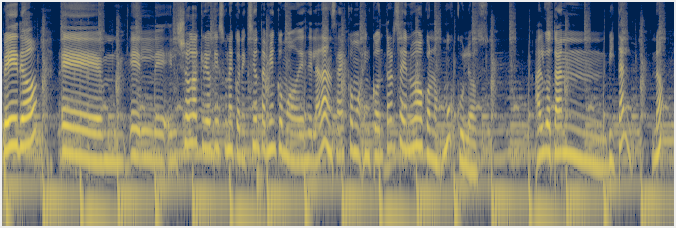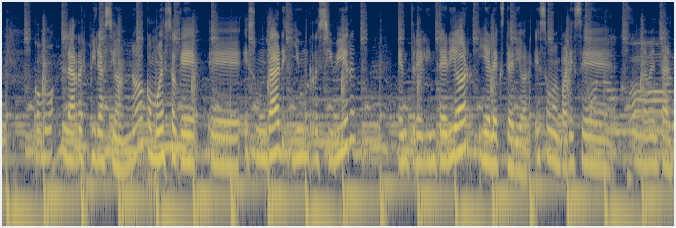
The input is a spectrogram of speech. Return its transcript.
Pero eh, el, el yoga creo que es una conexión también como desde la danza, es como encontrarse de nuevo con los músculos, algo tan vital, ¿no? Como la respiración, ¿no? Como eso que eh, es un dar y un recibir entre el interior y el exterior. Eso me parece fundamental.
